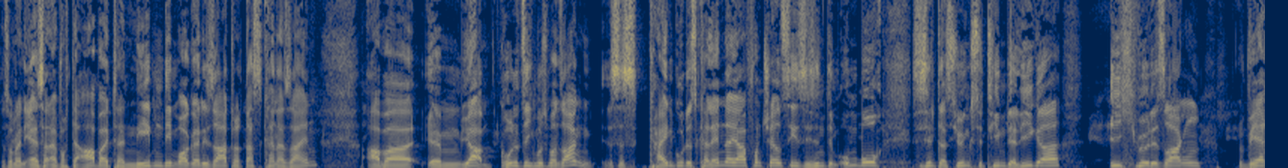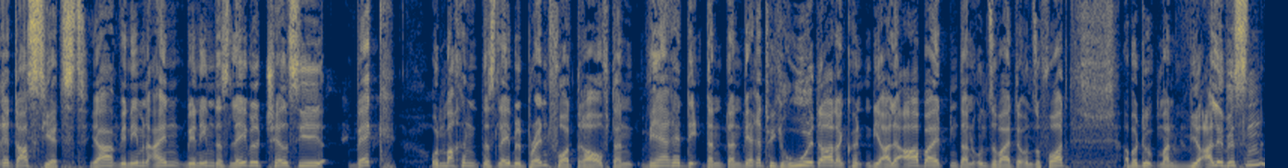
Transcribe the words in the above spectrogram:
sondern er ist halt einfach der Arbeiter neben dem Organisator, das kann er sein. Aber ähm, ja, grundsätzlich muss man sagen, es ist kein gutes Kalenderjahr von Chelsea, sie sind im Umbruch, sie sind das jüngste Team der Liga. Ich würde sagen, wäre das jetzt, ja, wir nehmen ein, wir nehmen das Label Chelsea weg und machen das Label Brentford drauf, dann wäre die, dann dann wäre natürlich Ruhe da, dann könnten die alle arbeiten, dann und so weiter und so fort. Aber du, man, wir alle wissen,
